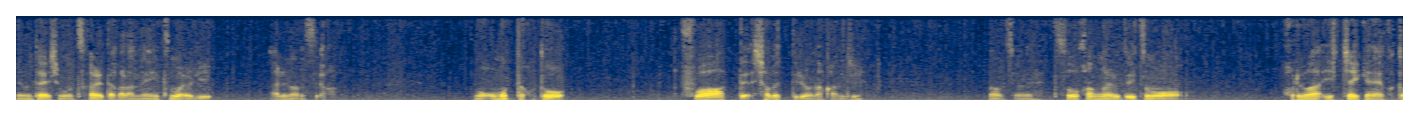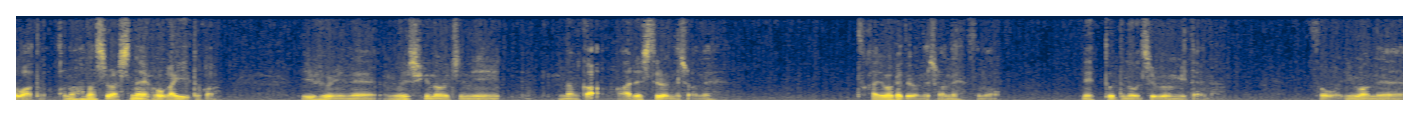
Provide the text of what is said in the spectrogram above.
眠たいし、もう疲れたからね、いつもより、あれなんですよ。もう思ったことを、ふわーって喋ってるような感じなんですよね。そう考えるといつもこれは言っちゃいけない言葉とか、この話はしない方がいいとか、いう風にね、無意識のうちに、なんか、あれしてるんでしょうね。使い分けてるんでしょうね。その、ネットでの自分みたいな。そう、今ね、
